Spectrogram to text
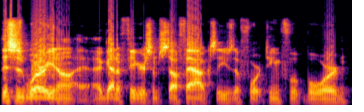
this is where you know I, I got to figure some stuff out because I used a 14 foot board.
